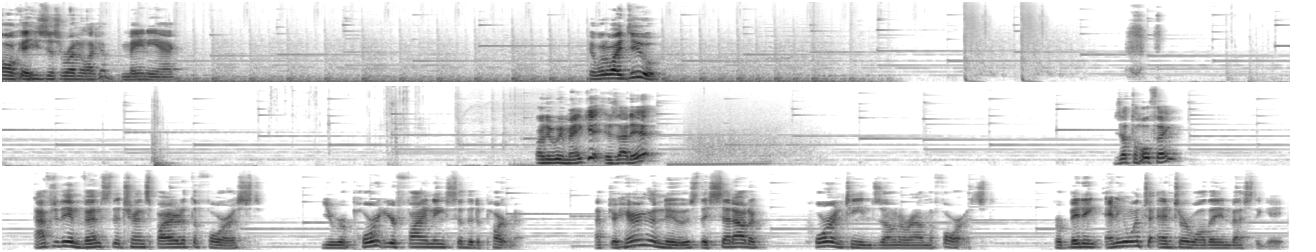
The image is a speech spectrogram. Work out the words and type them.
Oh, okay, he's just running like a maniac. Okay, what do I do? Oh, did we make it? Is that it? Is that the whole thing? After the events that transpired at the forest, you report your findings to the department. After hearing the news, they set out a quarantine zone around the forest, forbidding anyone to enter while they investigate.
